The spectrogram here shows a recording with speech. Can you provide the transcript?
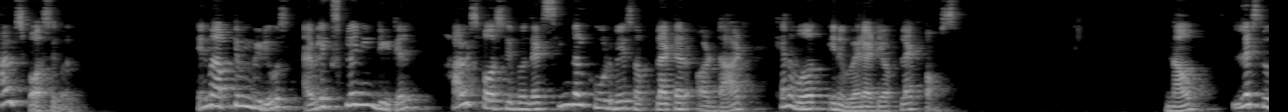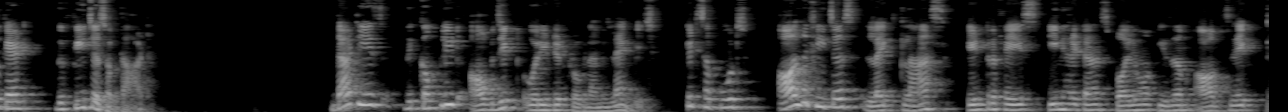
how it's possible. In my upcoming videos, I will explain in detail how it's possible that single code base of Flutter or Dart can work in a variety of platforms. Now, let's look at the features of Dart. Dart is the complete object-oriented programming language. It supports all the features like class, interface, inheritance, polymorphism, object,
